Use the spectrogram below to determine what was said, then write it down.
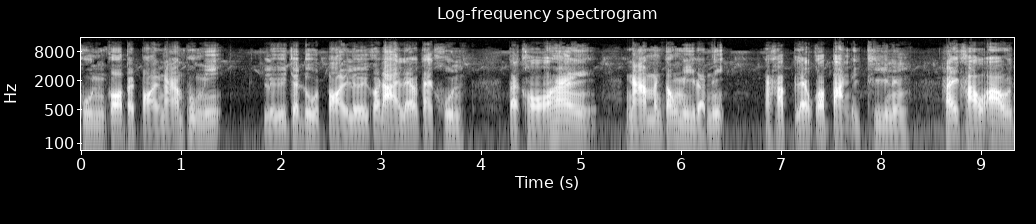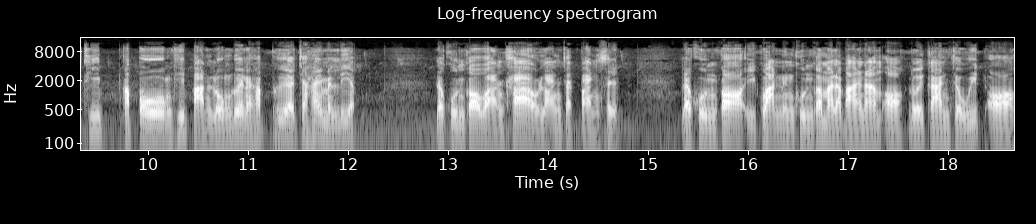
คุณก็ไปปล่อยน้ำพรุ่งนี้ หรือจะดูดปล่อยเลยก็ได้แล้วแต่คุณ แต่ขอให้น้ำมันต้องมีแบบนี้นะครับ แล้วก็ปั่นอีกทีหนึ่งให้เขาเอาที่กระโปรงที่ปั่นลงด้วยนะครับ เพื่อจะให้มันเรียบ แล้วคุณก็หว่านข้าวหลังจากปั่นเสร็จ แล้วคุณก็อีกวันหนึ่งคุณก็มาระบายน้ำออก โดยการจะวิทย์ออก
